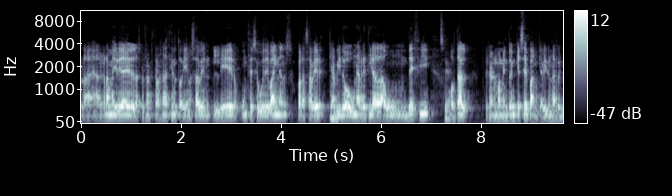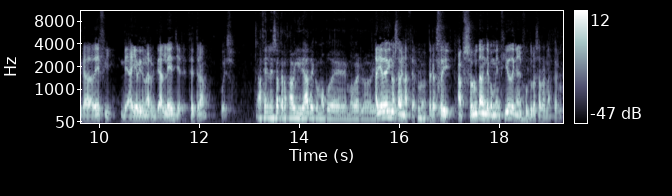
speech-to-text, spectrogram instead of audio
la gran mayoría de las personas que trabajan en Hacienda todavía no saben leer un CSV de Binance para saber que ha habido una retirada a un DeFi Sí. o tal. Pero en el momento en que sepan que ha habido una retirada DeFi, de ahí ha habido una retirada Ledger, etcétera, pues Hacen esa trazabilidad de cómo poder moverlo. y- a día de hoy no saben hacerlo, pero estoy absolutamente convencido de que en el futuro sabrán hacerlo.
